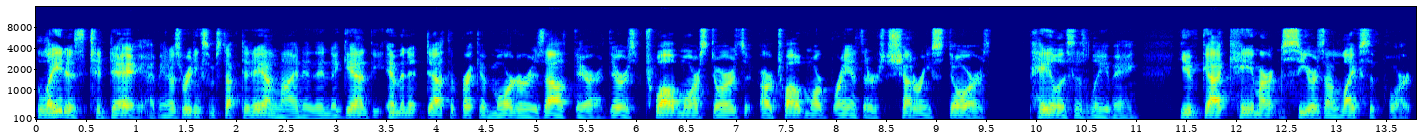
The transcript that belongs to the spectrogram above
late as today. I mean, I was reading some stuff today online, and then again, the imminent death of brick and mortar is out there. There's 12 more stores or 12 more brands that are shuttering stores. Payless is leaving. You've got Kmart and Sears on life support.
